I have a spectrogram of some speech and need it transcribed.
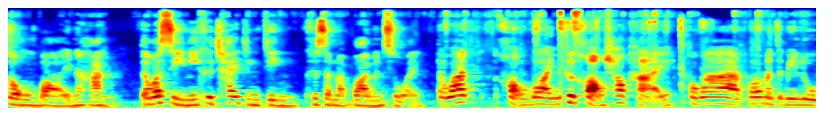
ทรงบอยนะคะอืมแต่ว่าสีนี้คือใช่จริง ๆ คือสำหรับบอยมันสวย แต่ว่าของบอยคือของชอบหาย เพราะว่าเพราะว่ามันจะมีรู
